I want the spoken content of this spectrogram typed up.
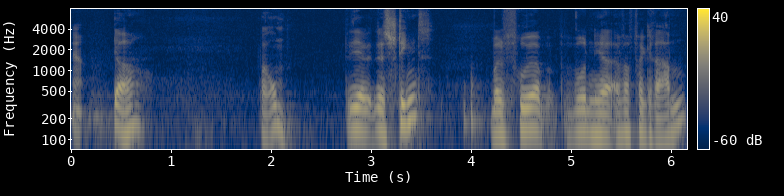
Ja. Ja, Warum? Das stinkt, weil früher wurden hier einfach vergraben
